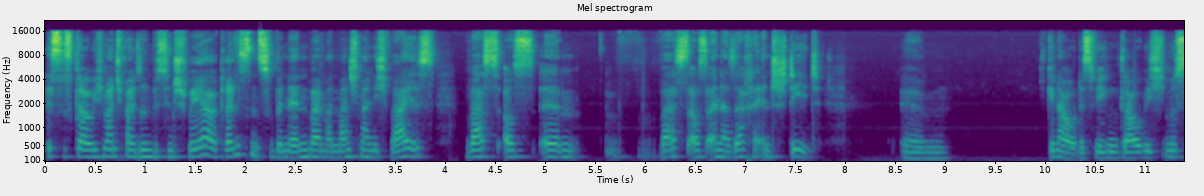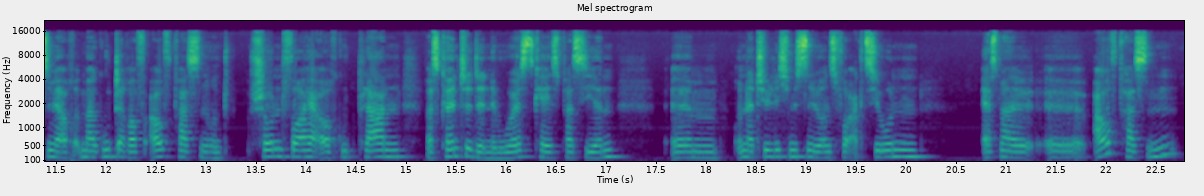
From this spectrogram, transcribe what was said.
ist es, glaube ich, manchmal so ein bisschen schwer, Grenzen zu benennen, weil man manchmal nicht weiß, was aus, ähm, was aus einer Sache entsteht. Ähm, genau, deswegen glaube ich, müssen wir auch immer gut darauf aufpassen und schon vorher auch gut planen, was könnte denn im Worst Case passieren. Ähm, und natürlich müssen wir uns vor Aktionen erstmal äh, aufpassen,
